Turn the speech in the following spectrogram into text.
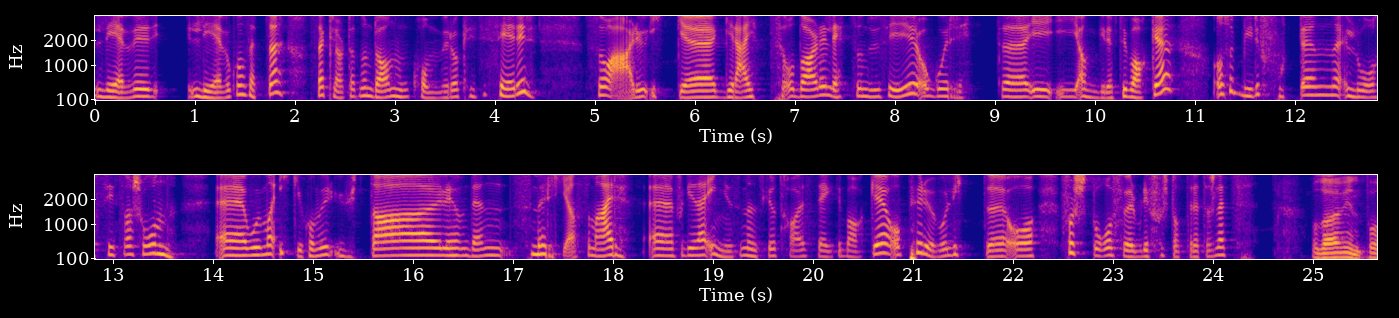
lever lever konseptet. Så det er klart at når da noen kommer og kritiserer, så er det jo ikke greit. Og da er det lett, som du sier, å gå rett eh, i, i, angrep tilbake. Og så blir det fort en låst situasjon eh, hvor man ikke kommer ut av liksom, den smørja som er. Eh, fordi det er ingen som ønsker å ta et steg tilbake og prøve å lytte og forstå før det blir forstått, rett og slett. Og da er vi inne på,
